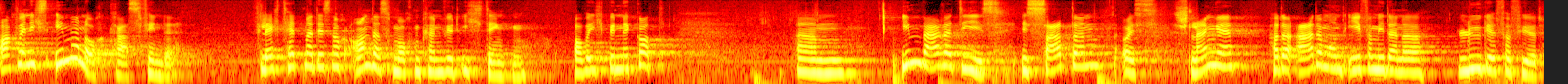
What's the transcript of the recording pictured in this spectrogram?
Auch wenn ich es immer noch krass finde. Vielleicht hätte man das noch anders machen können, würde ich denken. Aber ich bin nicht Gott. Ähm, Im Paradies ist Satan als Schlange, hat er Adam und Eva mit einer Lüge verführt.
